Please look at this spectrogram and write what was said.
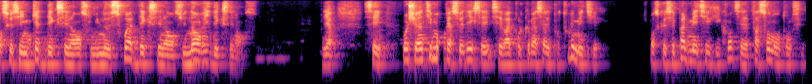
pense que c'est une quête d'excellence ou une soif d'excellence, une envie d'excellence. C'est, moi, je suis intimement persuadé que c'est vrai pour le commercial et pour tous les métiers. Je pense que c'est pas le métier qui compte, c'est la façon dont on le fait.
